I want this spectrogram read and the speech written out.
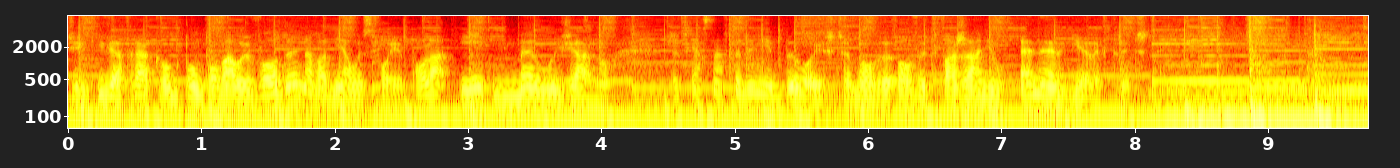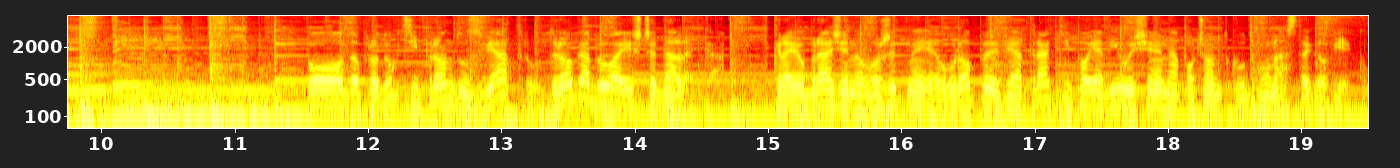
dzięki wiatrakom pompowały wodę, nawadniały swoje pola i myły ziarno. Rzecz jasna wtedy nie było jeszcze mowy o wytwarzaniu energii elektrycznej. Bo do produkcji prądu z wiatru droga była jeszcze daleka. Krajobrazie nowożytnej Europy wiatraki pojawiły się na początku XII wieku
